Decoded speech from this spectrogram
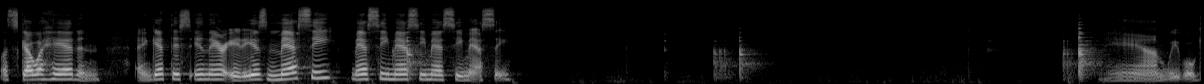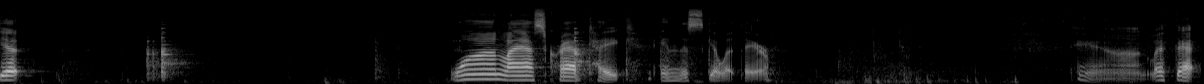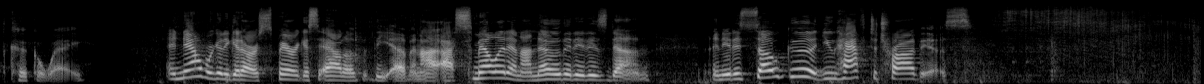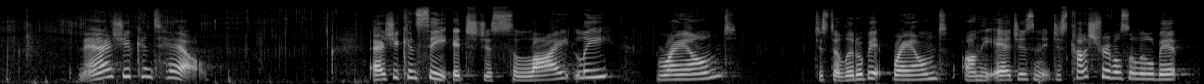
Let's go ahead and, and get this in there. It is messy, messy, messy, messy, messy. And we will get one last crab cake in this skillet there and let that cook away. And now we're going to get our asparagus out of the oven. I, I, smell it and I know that it is done. And it is so good, you have to try this. And as you can tell, as you can see, it's just slightly browned, just a little bit browned on the edges, and it just kind of shrivels a little bit.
